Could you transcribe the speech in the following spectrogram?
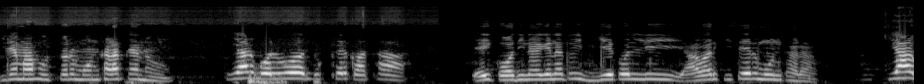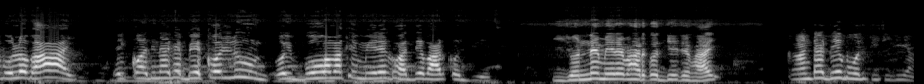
ইরে মাহবুব তোর মন খারাপ কেন? কি আর বলব দুঃখের কথা। এই কদিন আগে না তুই বিয়ে করলি আবার কিসের মন খারাপ? কি আর বলো ভাই? এই কদিন আগে বে করলুন ওই বউ আমাকে মেরে ঘর দিয়ে বার করে দিয়েছে। কি জন্যে মেরে বার করে দিয়েছে ভাই? কানটা দিয়ে বলতেছি রিয়া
